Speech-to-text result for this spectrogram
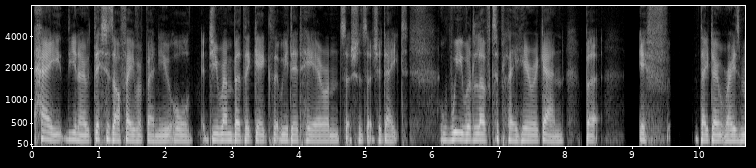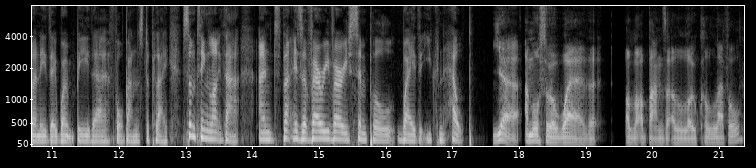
hey, you know, this is our favorite venue, or do you remember the gig that we did here on such and such a date? We would love to play here again, but if they don't raise money, they won't be there for bands to play. Something like that. And that is a very, very simple way that you can help. Yeah, I'm also aware that a lot of bands at a local level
